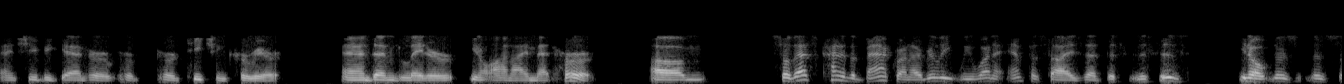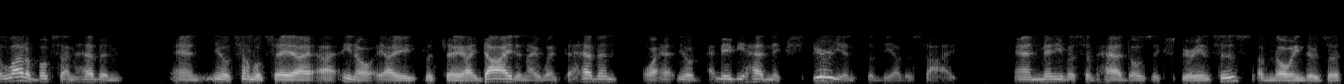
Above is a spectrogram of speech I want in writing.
and she began her, her, her teaching career. And then later, you know, on I met her. Um, so that's kind of the background. I really we want to emphasize that this this is, you know, there's there's a lot of books on heaven, and you know, some will say I, I you know I let's say I died and I went to heaven, or had you know maybe had an experience of the other side, and many of us have had those experiences of knowing there's a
